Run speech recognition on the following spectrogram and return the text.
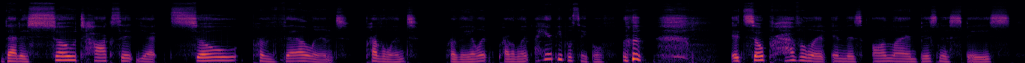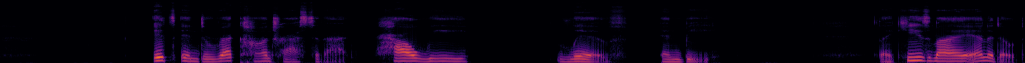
that is so toxic yet so prevalent, prevalent, prevalent, prevalent. I hear people say both. it's so prevalent in this online business space. It's in direct contrast to that, how we live and be. Like, he's my antidote.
